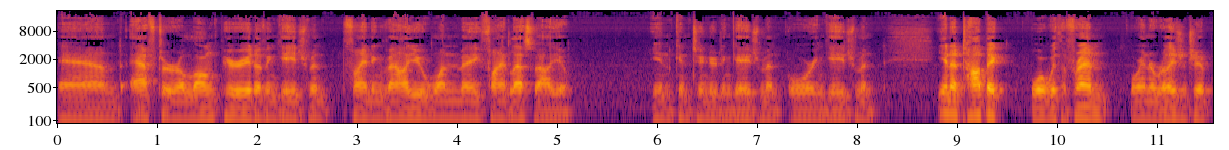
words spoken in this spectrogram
And after a long period of engagement, finding value, one may find less value in continued engagement or engagement in a topic or with a friend or in a relationship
